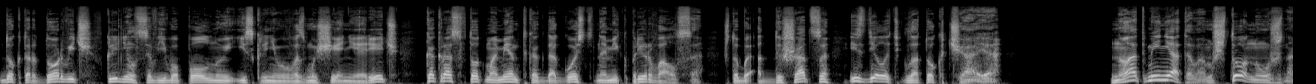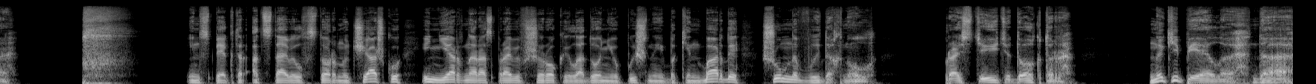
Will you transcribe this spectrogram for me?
доктор Дорвич вклинился в его полную искреннего возмущения речь как раз в тот момент, когда гость на миг прервался, чтобы отдышаться и сделать глоток чая. «Но от меня-то вам что нужно?» Инспектор отставил в сторону чашку и, нервно расправив широкой ладонью пышные бакенбарды, шумно выдохнул. «Простите, доктор. Накипело, да.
